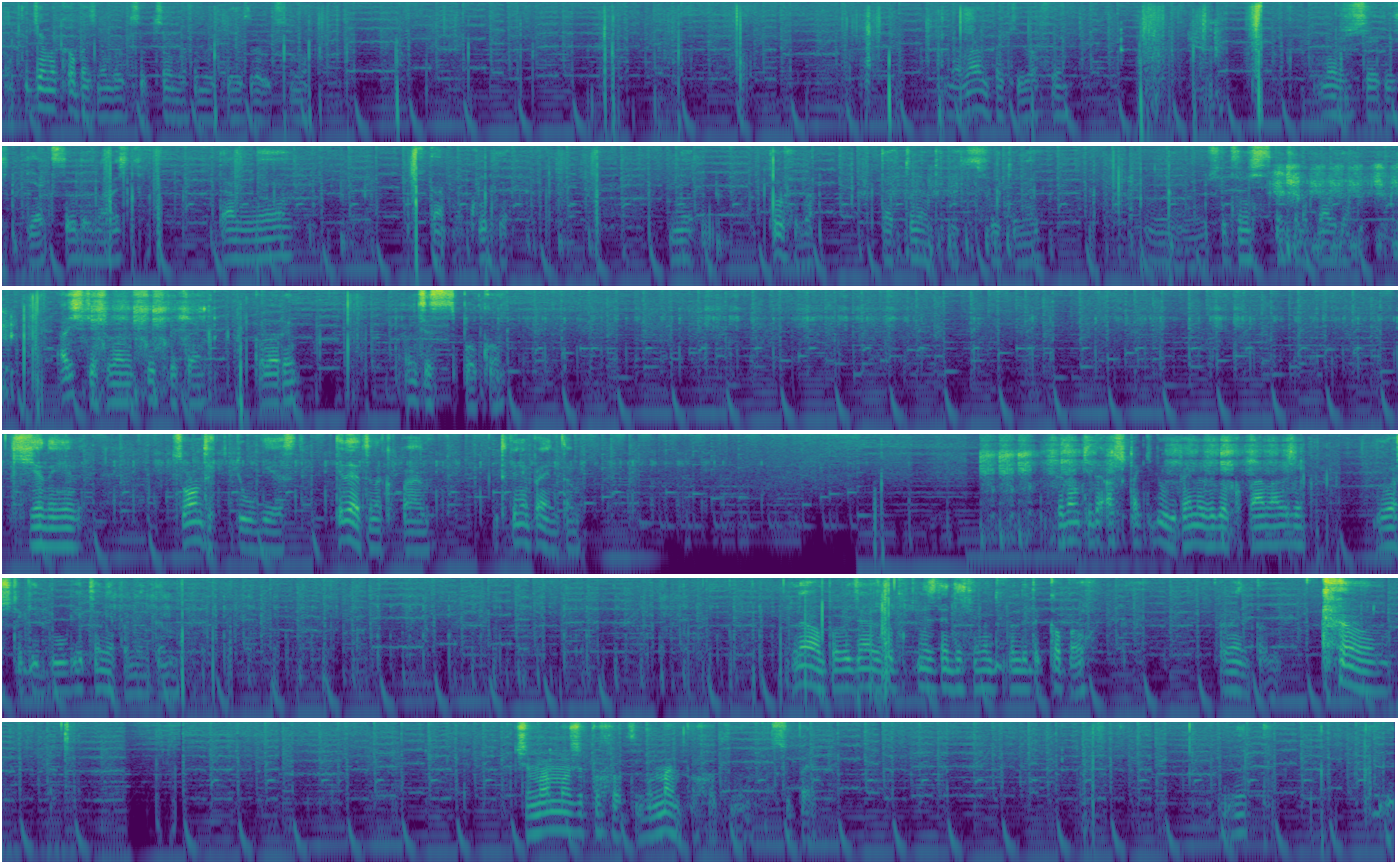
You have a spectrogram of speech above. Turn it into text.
No, pójdziemy kopać, no bo co, co możemy tutaj zrobić? No. No mam dwa kilofy. Może się jakieś diaksy znaleźć. Tam nie. Tam, kurde. Nie. Tu chyba. Tak, tu mam taki swój tunel. Mm, Już się skończy naprawdę. Ale cieszę, mamy wszystkie te kolory. Więc jest spoko. Kiedy je... Co on taki długi jest? Kiedy ja to nakopałem? Tylko nie pamiętam. Wiadomo kiedy aż taki długi. Pamiętam, że go kopałem, ale że było aż takie długie, to nie pamiętam. No, powiedziałem, że dopóki nie znajdę diamentów, będę tak kopał. Pamiętam. Czy mam może pochodnie? Mam pochodnie. Super.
